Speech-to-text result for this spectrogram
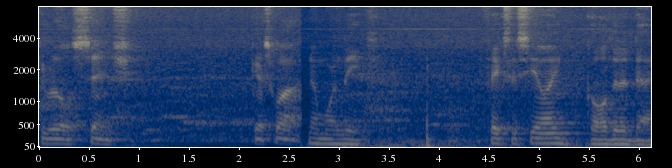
give it a little cinch. Guess what? No more leak. Fix the ceiling, called it a day.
